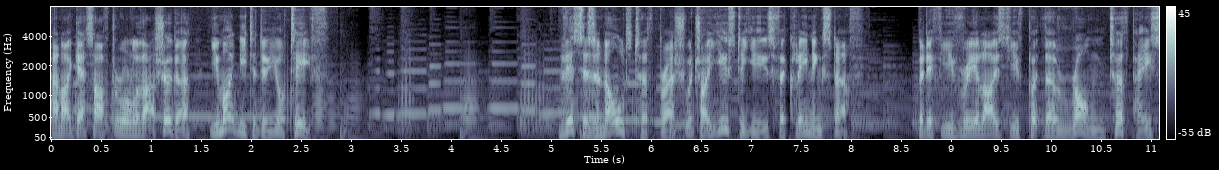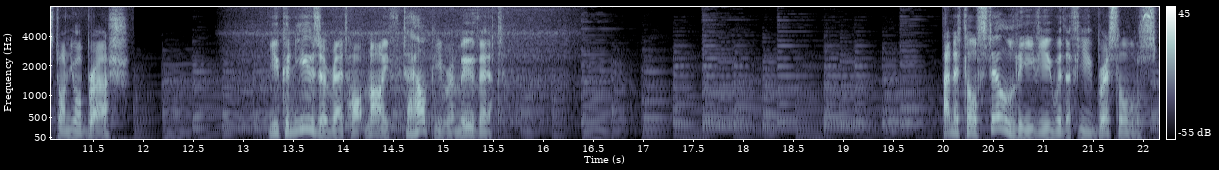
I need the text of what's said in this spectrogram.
And I guess after all of that sugar, you might need to do your teeth. This is an old toothbrush which I used to use for cleaning stuff. But if you've realised you've put the wrong toothpaste on your brush, you can use a red hot knife to help you remove it. And it'll still leave you with a few bristles.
